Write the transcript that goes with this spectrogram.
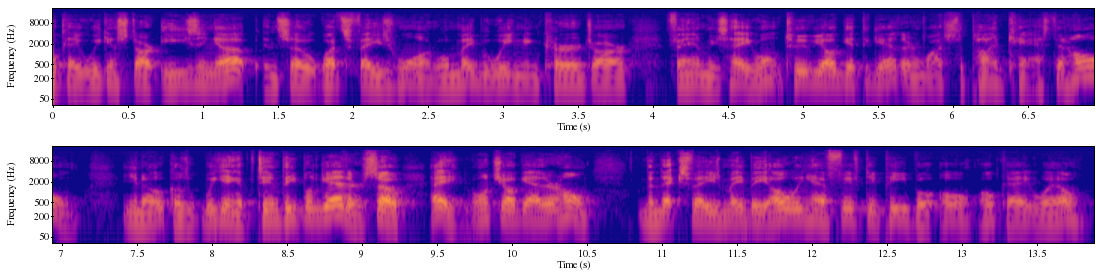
okay, we can start easing up." And so, what's phase one? Well, maybe we can encourage our families. Hey, won't two of y'all get together and watch the podcast at home? You know, because we can have ten people together. So, hey, won't y'all gather at home? The next phase may be, "Oh, we can have fifty people." Oh, okay, well,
